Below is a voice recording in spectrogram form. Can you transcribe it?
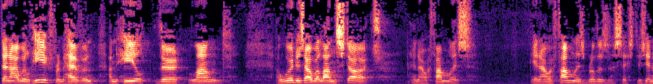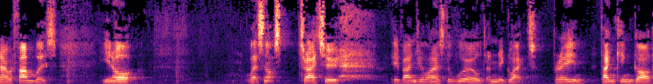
then I will hear from heaven and heal their land. And where does our land start? In our families. In our families, brothers and sisters, in our families. You know, let's not try to evangelize the world and neglect praying, thanking God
